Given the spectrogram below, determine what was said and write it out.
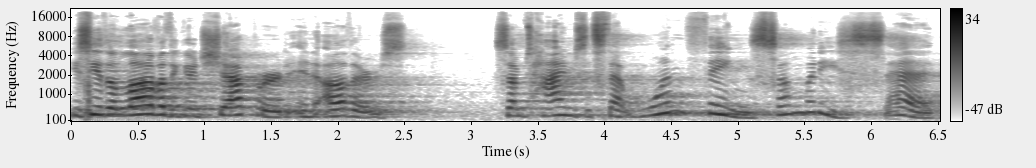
You see, the love of the Good Shepherd in others, sometimes it's that one thing somebody said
